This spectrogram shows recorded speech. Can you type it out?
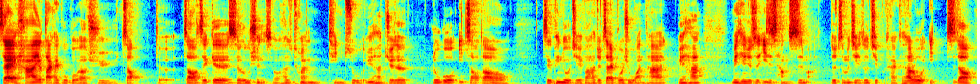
在他要打开 Google 要去找的找这个 solution 的时候，他就突然停住了，因为他觉得如果一找到这个拼图的解法，他就再也不会去玩它，因为他每天就是一直尝试嘛。就怎么解都解不开，可他如果一知道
